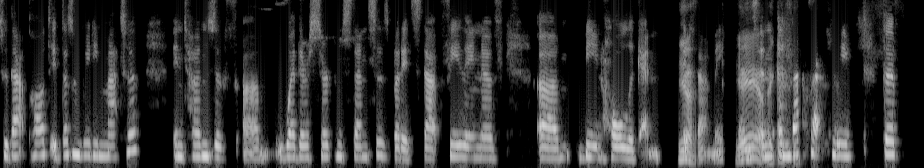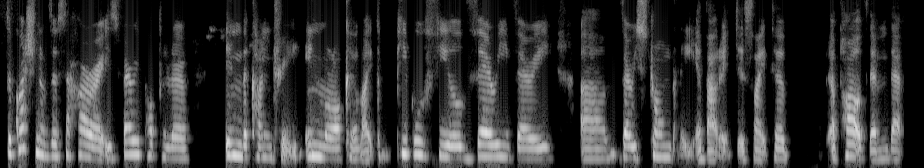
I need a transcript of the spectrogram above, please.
to that part, it doesn't really matter in terms of um, weather circumstances, but it's that feeling of um, being whole again. Yeah. If that makes Yeah, sense, yeah, and and that's actually the the question of the Sahara is very popular in the country in morocco like people feel very very um, very strongly about it it's like a, a part of them that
